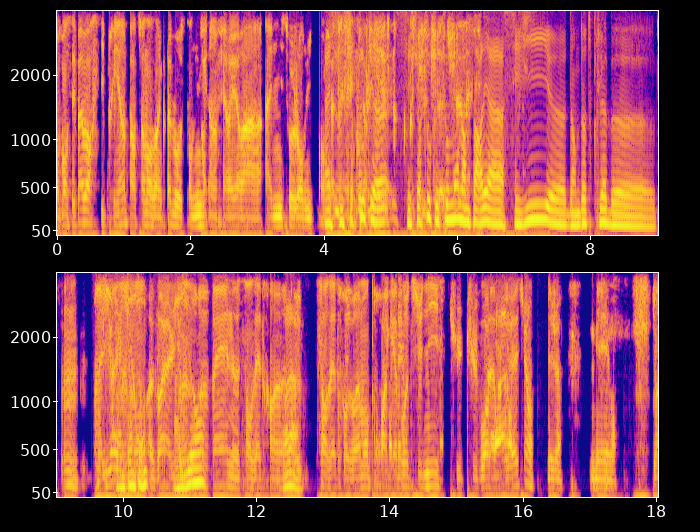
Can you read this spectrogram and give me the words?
on pensait pas voir Cyprien partir dans un club au standing inférieur à, Nice aujourd'hui. Ah, c'est surtout que c'est surtout que tout le monde en parlait à Séville, euh, dans d'autres clubs. Euh, hmm. À Lyon, Lyon, voilà, Lyon, Rennes, sans être euh, sans être vraiment trois gammes au-dessus de Nice, tu, tu vois la progression déjà. Mais bon. Ouais,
